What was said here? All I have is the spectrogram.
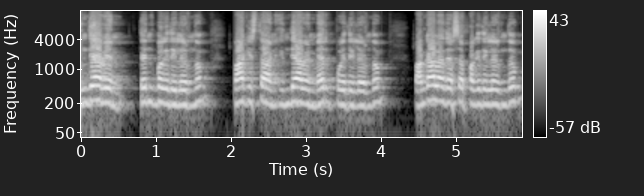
இந்தியாவின் தென்பகுதியிலிருந்தும் பாகிஸ்தான் இந்தியாவின் மேற்கு பகுதியிலிருந்தும் வங்காளதேச பகுதியிலிருந்தும்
